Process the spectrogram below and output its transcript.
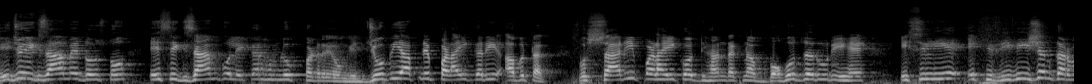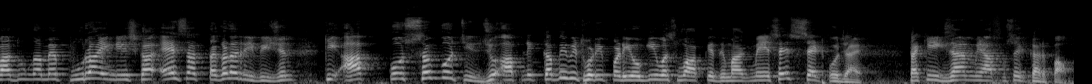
ये जो एग्ज़ाम है दोस्तों, इस एग्ज़ाम को लेकर हम लोग पढ़ रहे होंगे। जो भी आपने पढ़ाई करी अब तक, वो सारी पढ़ाई को ध्यान रखना बहुत ज़रूरी है। इसलिए एक रिवीजन करवा दूँगा मैं पूरा इंग्लिश का, ऐसा तगड़ा रिवीजन कि आपको सब वो चीज़ जो आपने कभी भी थोड़ी पढ़ी होगी, बस वो आपके दिमाग में ऐसे सेट हो जाए, ताकि एग्ज़ाम में आप उसे कर पाओ।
